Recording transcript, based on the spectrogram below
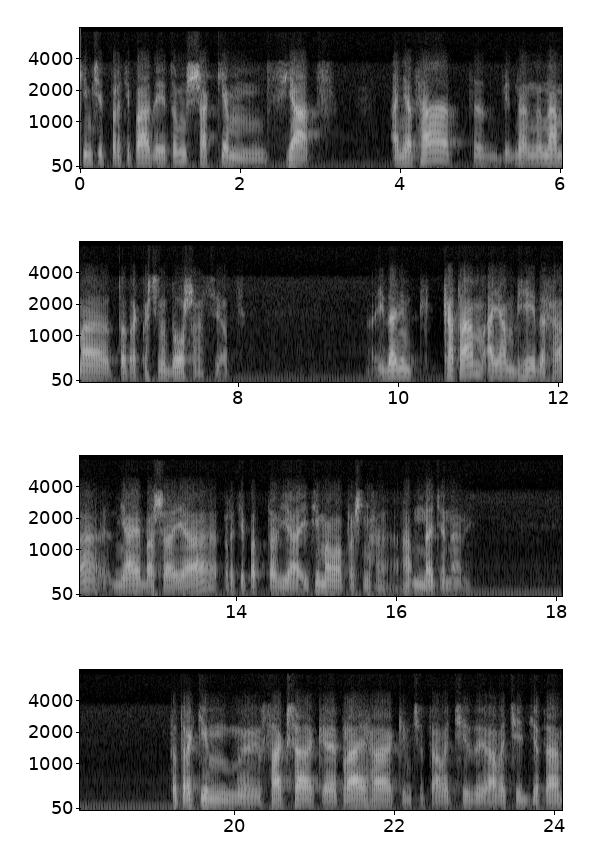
किञ्चित् प्रतिपादयितुं शक्यं स्यात्। अन्यथा नाम तत्र कश्चन दोषः स्यात्। इदानीं कथाम् अयं भेदः न्यायभाषाया प्रतिपत्तव्या इति मम प्रश्नः, अहं न जानामि। तत्र किं साक्षात् प्रायः किञ्चित् अवच्छिद् अवच्छिद्यतां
